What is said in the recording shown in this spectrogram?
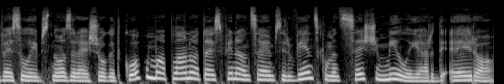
Veselības nozarei šogad kopumā plānotais finansējums ir 1,6 miljardi eiro,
